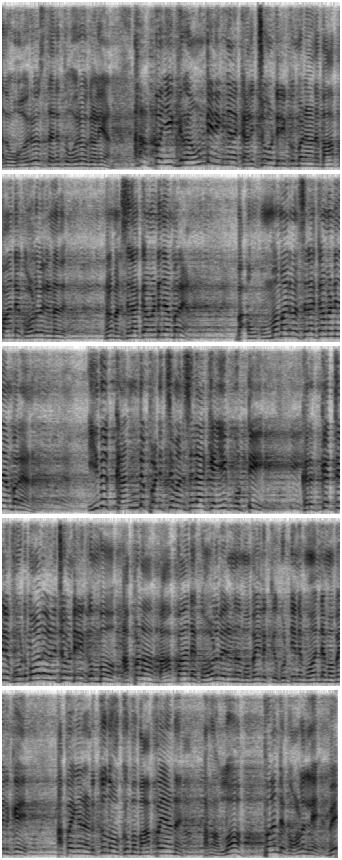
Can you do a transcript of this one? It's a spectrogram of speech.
അത് ഓരോ സ്ഥലത്ത് ഓരോ കളിയാണ്. അപ്പൊ ഈ ഗ്രൗണ്ടിൽ ഇങ്ങനെ കളിച്ചുകൊണ്ടിരിക്കുമ്പോഴാണ് ബാപ്പാന്റെ കോൾ വരുന്നത്. നിങ്ങൾ മനസ്സിലാക്കാൻ വേണ്ടി ഞാൻ പറയാം ഉമ്മമാർ മനസ്സിലാക്കാൻ വേണ്ടി ഞാൻ പറയാണ്. ഇത് കണ്ട് പഠിച്ച് മനസ്സിലാക്കിയ ഈ കുട്ടി ക്രിക്കറ്റിൽ ഫുട്ബോൾ കളിച്ചുകൊണ്ടിരിക്കുമ്പോൾ അപ്പോളാ ബാപ്പാന്റെ കോൾ വരുന്നത് മൊബൈലിക്ക് കുട്ടീന്റെ മോന്റെ മൊബൈലിക്ക്. അപ്പൊ ഇങ്ങനെ എടുത്തു നോക്കുമ്പോൾ ബാപ്പയാണ് അപ്പൊ അല്ലോ അപ്പാന്റെ കോളല്ലേ വേ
